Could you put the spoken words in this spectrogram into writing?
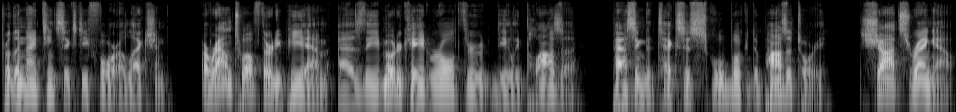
for the 1964 election. Around 12:30 p.m., as the motorcade rolled through Dealey Plaza, passing the Texas School Book Depository, shots rang out.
